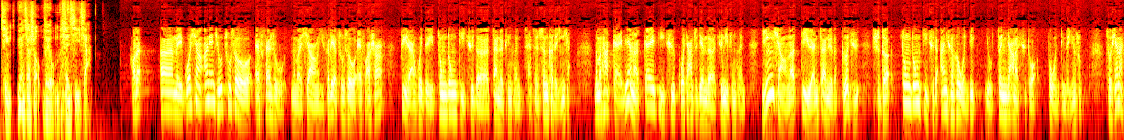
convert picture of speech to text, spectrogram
请袁教授为我们分析一下。好的，呃，美国向阿联酋出售 F 三十五，那么向以色列出售 F 二十二，必然会对中东地区的战略平衡产生深刻的影响。那么它改变了该地区国家之间的军力平衡，影响了地缘战略的格局，使得中东地区的安全和稳定又增加了许多不稳定的因素。首先呢，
